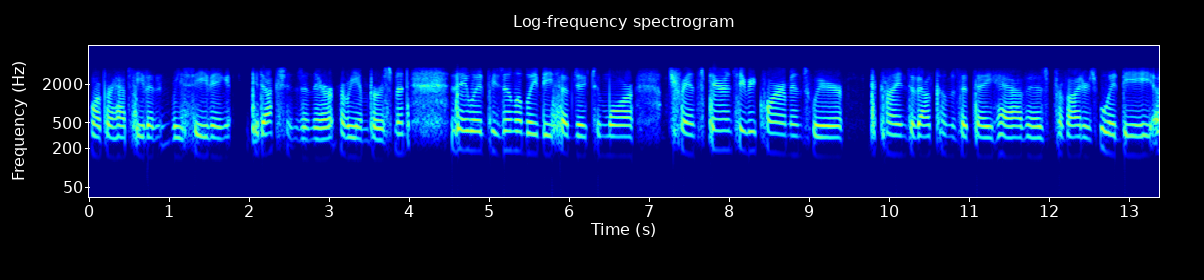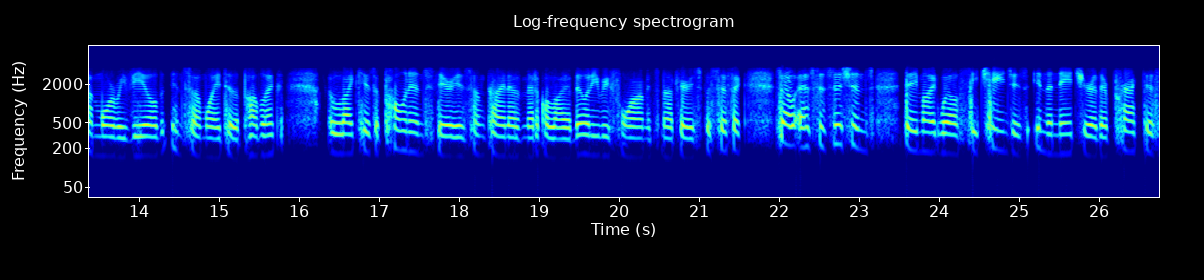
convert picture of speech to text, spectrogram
or perhaps even receiving deductions in their reimbursement. They would presumably be subject to more transparency requirements where the kinds of outcomes that they have as providers would be uh, more revealed in some way to the public. Like his opponents, there is some kind of medical liability reform. It's not very specific. So, as physicians, they might well see changes in the nature of their practice,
